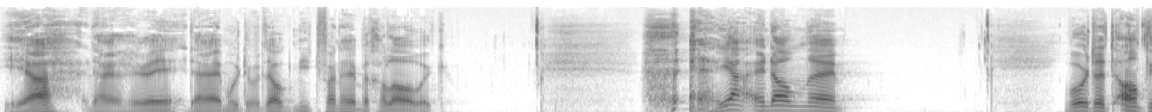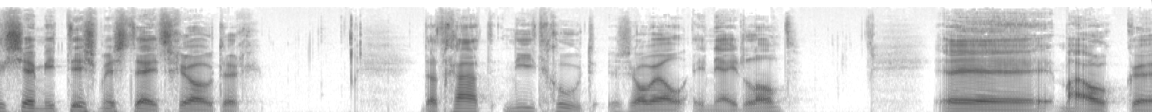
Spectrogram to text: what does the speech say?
Ja, daar, daar moeten we het ook niet van hebben, geloof ik. ja, en dan wordt het antisemitisme steeds groter. Dat gaat niet goed, zowel in Nederland maar ook uh,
